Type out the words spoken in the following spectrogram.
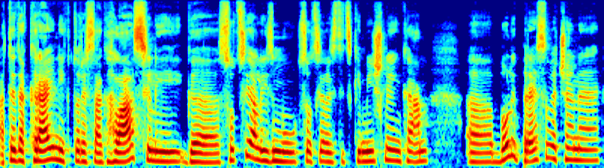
a teda krajiny, ktoré sa hlásili k socializmu, socialistickým myšlienkám, boli presvedčené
